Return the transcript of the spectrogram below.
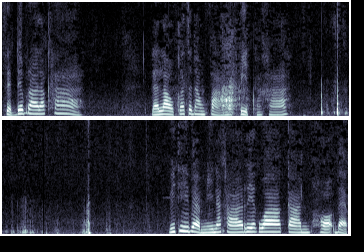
เสร็จเรียบร้อยแล้วค่ะ แล้วเราก็จะนำฝามาปิดนะคะ วิธีแบบนี้นะคะเรียกว่าการเพาะแบบ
